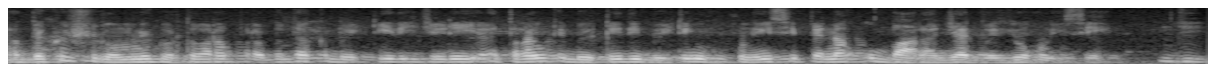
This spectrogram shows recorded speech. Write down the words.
ਦੇਖੋ ਸ਼੍ਰੋਮਣੀ ਗੁਰਦੁਆਰਾ ਪ੍ਰਬੰਧਕ ਕਮੇਟੀ ਦੀ ਜਿਹੜੀ ਅਤਰੰਗ ਕਮੇਟੀ ਦੀ ਮੀਟਿੰਗ ਹੋਣੀ ਸੀ ਪਹਿਲਾਂ ਉਹ 12 ਜਨਵਰੀ ਨੂੰ ਹੋਣੀ ਸੀ। ਜੀ।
